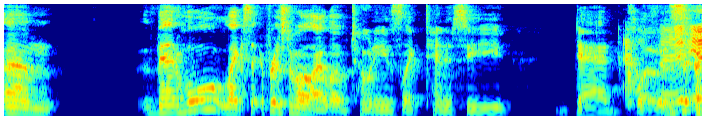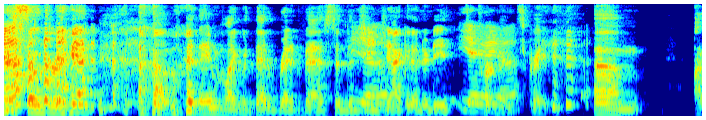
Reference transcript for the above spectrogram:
um, that whole like first of all, I love Tony's like Tennessee dad clothes. Outfit, are so great. um, with him like with that red vest and the Yeah. jean jacket underneath. Yeah, it's yeah, perfect. yeah. It's great. Um, I,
